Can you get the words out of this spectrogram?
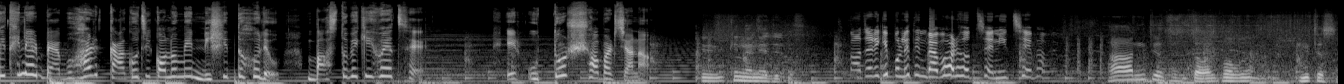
পলিথিনের ব্যবহার কাগজে কলমে নিষিদ্ধ হলেও বাস্তবে কি হয়েছে? এর উত্তর সবার জানা। কিনে নিয়ে দিতেছে বাজারে কি পলিথিন ব্যবহার হচ্ছে? নিচ্ছে এভাবে? হ্যাঁ নিতেছে তো অল্প নিতেছে।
